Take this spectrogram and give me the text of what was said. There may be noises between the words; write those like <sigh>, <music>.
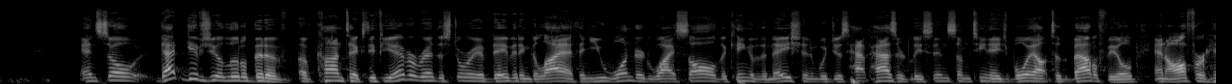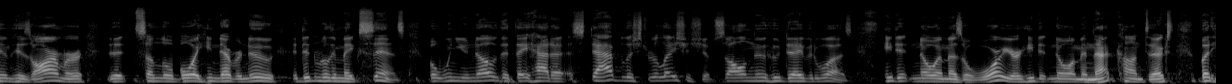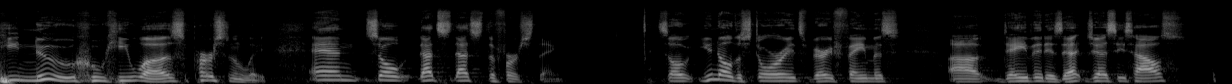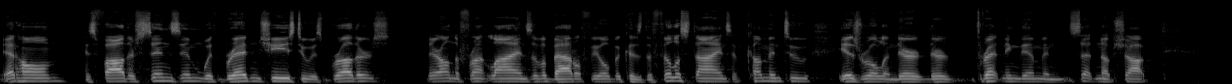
And so that gives you a little bit of, of context. If you ever read the story of David and Goliath and you wondered why Saul, the king of the nation, would just haphazardly send some teenage boy out to the battlefield and offer him his armor that some little boy he never knew, it didn't really make sense. But when you know that they had an established relationship, Saul knew who David was. He didn't know him as a warrior, he didn't know him in that context, but he knew who he was personally. And so that's that's the first thing. So, you know the story, it's very famous. Uh, David is at Jesse's house, at home. His father sends him with bread and cheese to his brothers. They're on the front lines of a battlefield because the Philistines have come into Israel and they're, they're threatening them and setting up shop.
